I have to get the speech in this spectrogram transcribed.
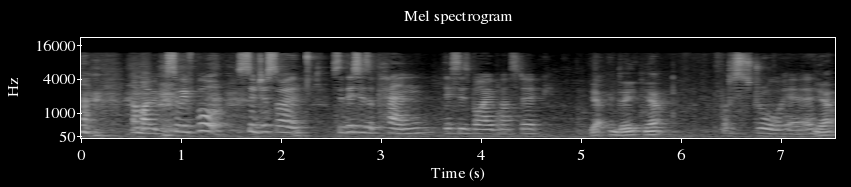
That might be. So we've bought. So just so. I, so this is a pen. This is bioplastic. yeah, indeed. Yeah. Got a straw here. Yeah,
